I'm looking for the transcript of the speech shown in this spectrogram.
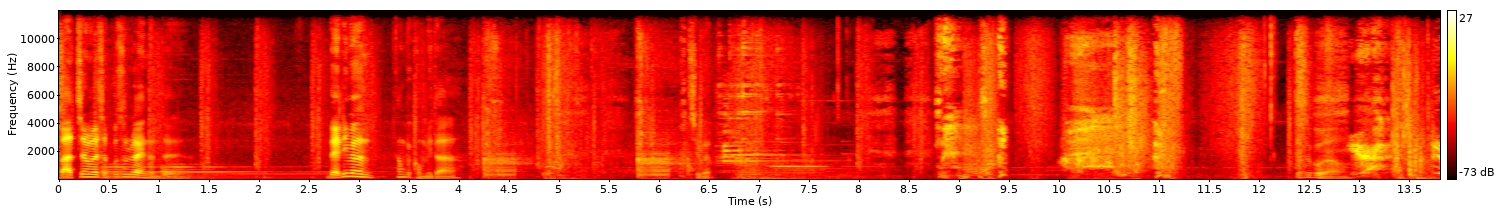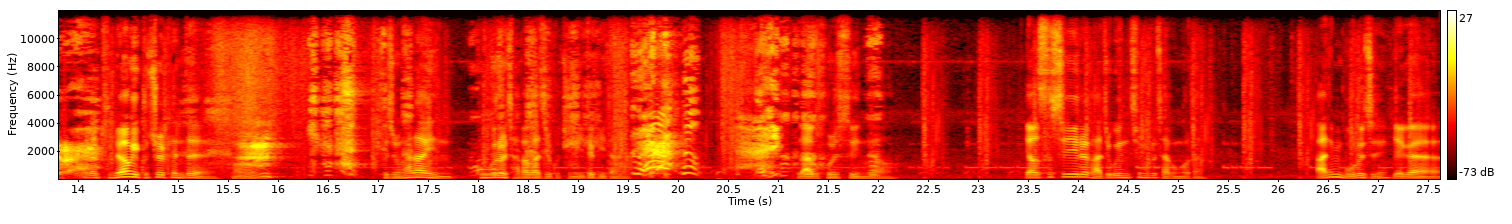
맞자마자 부술라 했는데. 내리면 상대 겁니다. 지금? 부수고요. 일단 두 명이 구출캔데. 어. 그중 하나인 공구를 잡아가지고 좀 이득이다. 라고 볼 수 있네요. 6시를 가지고 있는 친구를 잡은 거라 아니면 모르지. 얘가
